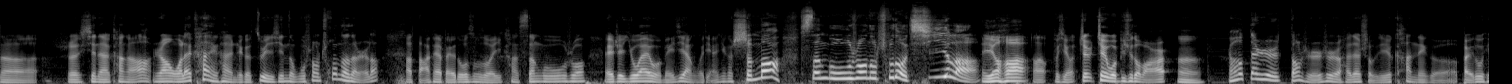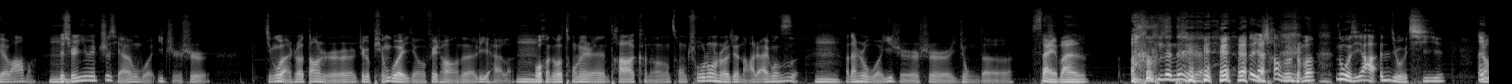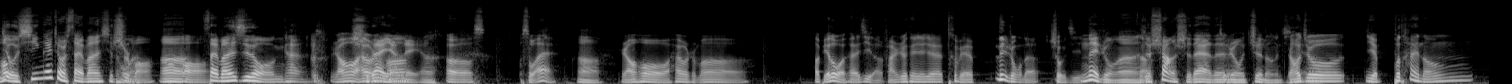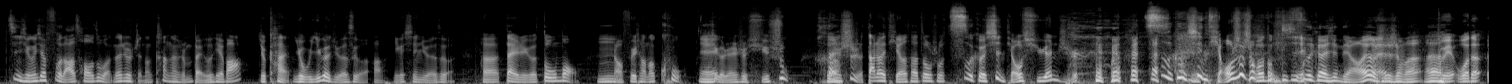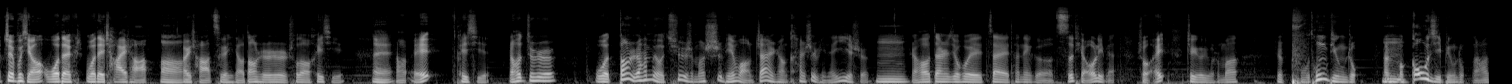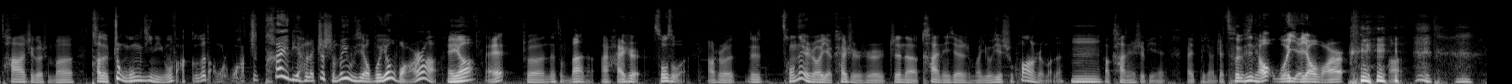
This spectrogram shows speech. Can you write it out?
那说现在看看啊，让我来看一看这个最新的无双出到哪儿了啊！打开百度搜索一看，三国无双，哎，这 UI 我没见过，点进去看什么？三国无双都出到七了哎呀哈，啊！不行，这这我必须得玩儿。嗯然后，但是当时是还在手机看那个百度贴吧嘛，嗯那其实因为之前我一直是。尽管说当时这个苹果已经非常的厉害了，嗯我很多同龄人他可能从初中的时候就拿着 iPhone 四嗯，啊，但是我一直是用的塞班 那那那那也差不多什么诺基亚 N 九七，然九七应该就是塞班系统是吗？啊，哦。塞班系统，你看 然后还有什么？眼泪啊。呃索索爱，啊，然后还有什么？啊，别的我不太记得了，反正就那些特别那种的手机，那种啊，啊。就上时代的那种智能机，然后就也不太能进行一些复杂操作，那就只能看看什么百度贴吧，就看有一个角色啊，一个新角色，他戴着一个兜帽，嗯，然后非常的酷，哎。这个人是徐庶，呵但是大家提到他都说《刺客信条》徐元直，《刺客信条》是什么东西？刺客信条又是什么？嗯对，我的这不行，我得我得查一查，啊查一，查《刺客信条》，当时是出到黑棋，哎，然后哎黑棋，然后就是我当时还没有去什么视频网站上看视频的意识，嗯然后但是就会在他那个词条里面说，哎，这个有什么？是普通兵种，然后什么嗯高级兵种，然后他这个什么，他的重攻击你无法格挡。我说哇，这太厉害了，这什么游戏啊？我要玩啊！哎呦，哎，说那怎么办呢？哎，还是搜索。然后说，那从那时候也开始是真的看那些什么游戏实况什么的，嗯然后看那视频。哎，不行，这刺客信条我也要玩儿 啊！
